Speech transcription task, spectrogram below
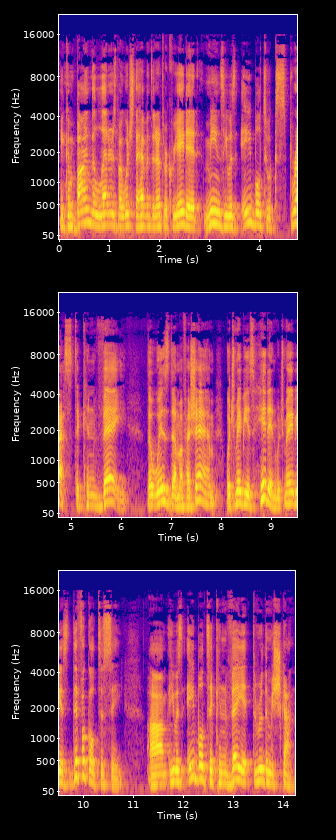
He combined the letters by which the heavens and earth were created, means he was able to express, to convey the wisdom of Hashem, which maybe is hidden, which maybe is difficult to see. Um, he was able to convey it through the Mishkan.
